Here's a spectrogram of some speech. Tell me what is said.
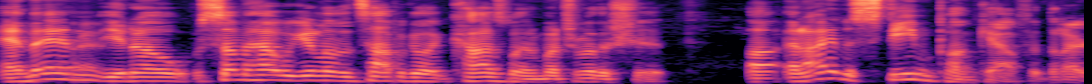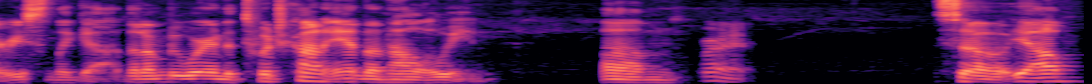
And then, Right. you know, somehow we get on the topic of like cosplay and a bunch of other shit. Uh, and I have a steampunk outfit that I recently got that I'm gonna be wearing to TwitchCon and on Halloween. Um, Right. so yeah, I'll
